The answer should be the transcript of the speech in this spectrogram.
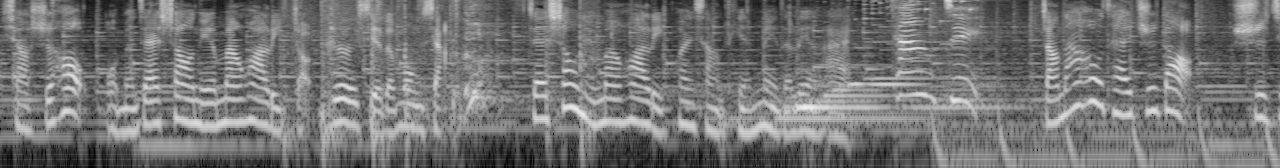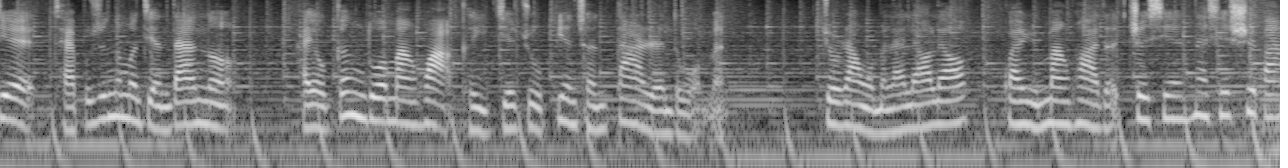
小时候，我们在少年漫画里找热血的梦想，在少女漫画里幻想甜美的恋爱。看紧，长大后才知道，世界才不是那么简单呢，还有更多漫画可以接住变成大人的我们。就让我们来聊聊关于漫画的这些那些事吧。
